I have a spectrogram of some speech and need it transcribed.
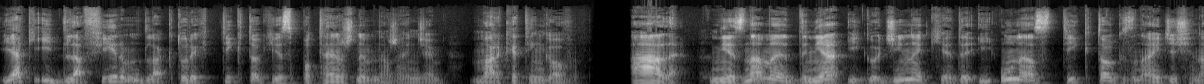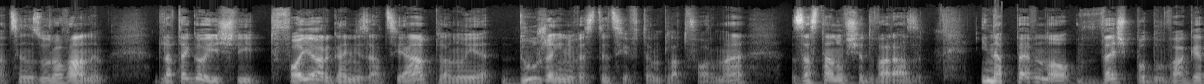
jak i dla firm, dla których TikTok jest potężnym narzędziem marketingowym. Ale nie znamy dnia i godziny, kiedy i u nas TikTok znajdzie się na cenzurowanym. Dlatego, jeśli Twoja organizacja planuje duże inwestycje w tę platformę, zastanów się dwa razy. I na pewno weź pod uwagę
